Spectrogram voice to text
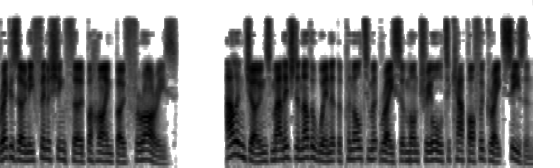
Regazzoni finishing third behind both Ferraris. Alan Jones managed another win at the penultimate race at Montreal to cap off a great season.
